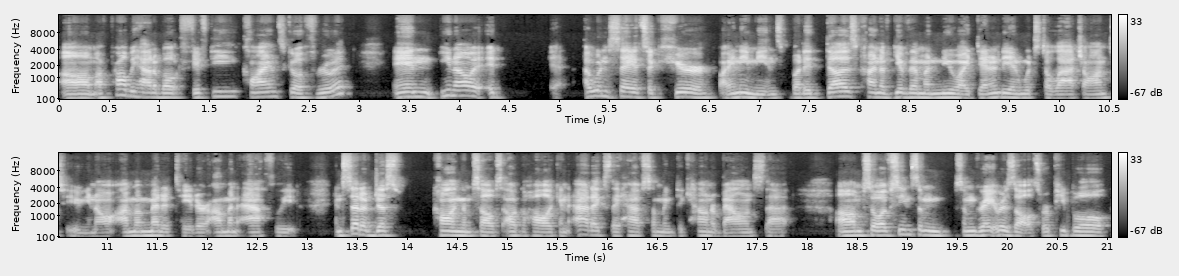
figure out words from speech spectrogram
um, I've probably had about 50 clients go through it. And, you know, it, I wouldn't say it's a cure by any means, but it does kind of give them a new identity in which to latch onto. You know, I'm a meditator, I'm an athlete. Instead of just calling themselves alcoholic and addicts, they have something to counterbalance that. Um, so I've seen some some great results where people,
